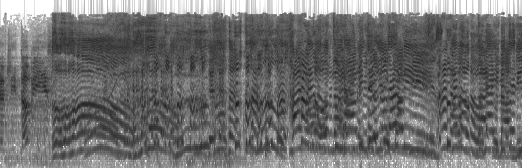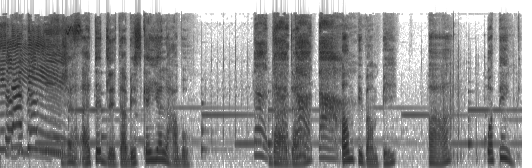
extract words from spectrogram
تيدليتابيز جاء تيدليتابيز كي يلعبوا. دادا أمبي بامبي. با. وبينك.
